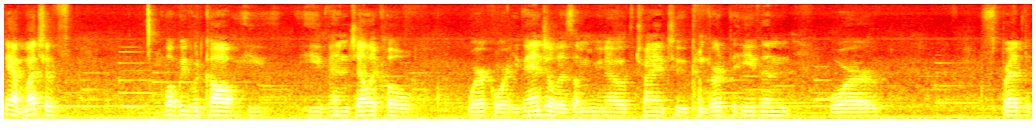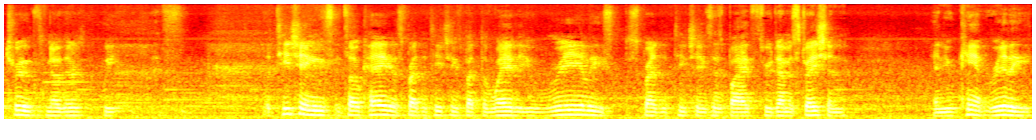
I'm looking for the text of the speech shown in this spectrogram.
yeah, much of what we would call e evangelical work or evangelism, you know, trying to convert the heathen or spread the truth, you know, there's, we, the teachings, it's okay to spread the teachings, but the way that you really spread the teachings is by through demonstration, and you can't really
